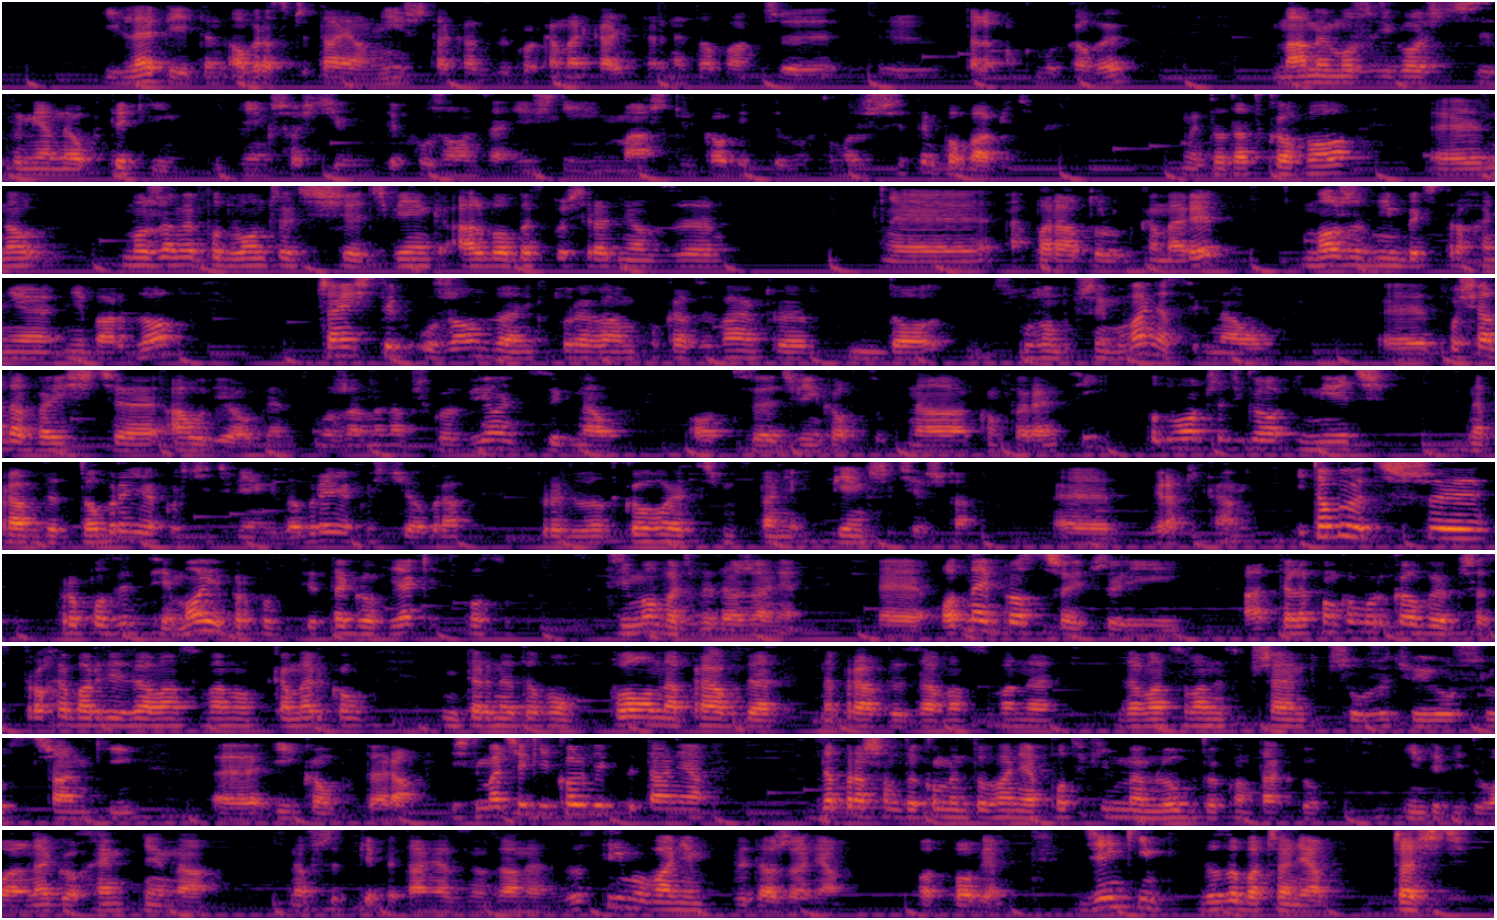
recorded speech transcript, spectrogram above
i lepiej ten obraz czytają niż taka zwykła kamerka internetowa czy y, telefon komórkowy. Mamy możliwość wymiany optyki w większości tych urządzeń. Jeśli masz kilka obiektywów, to możesz się tym pobawić. Dodatkowo y, no, możemy podłączyć dźwięk albo bezpośrednio z y, aparatu lub kamery. Może z nim być trochę nie, nie bardzo. Część tych urządzeń, które Wam pokazywałem, które do, służą do przyjmowania sygnału, posiada wejście audio, więc możemy na przykład wziąć sygnał od dźwiękowców na konferencji, podłączyć go i mieć naprawdę dobrej jakości dźwięk, dobrej jakości obraz, który dodatkowo jesteśmy w stanie upiększyć jeszcze e, grafikami. I to były trzy propozycje, moje propozycje tego, w jaki sposób streamować wydarzenie. E, Od najprostszej, czyli telefon komórkowy, przez trochę bardziej zaawansowaną z kamerką internetową, po naprawdę, naprawdę zaawansowane, zaawansowany sprzęt przy użyciu już lustrzanki e, i komputera. Jeśli macie jakiekolwiek pytania, zapraszam do komentowania pod filmem lub do kontaktu indywidualnego. Chętnie na na wszystkie pytania związane ze streamowaniem wydarzenia odpowiem. Dzięki, do zobaczenia, cześć!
